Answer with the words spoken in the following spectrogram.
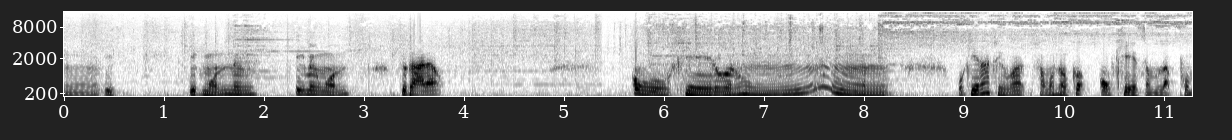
หืออีก อีกหมุนหนึ่งอีกหนึ่งหมุน สุดท้ายแล้ว โอเคทุกคนโอเคนะถือว่าสองพันหกก็โอเคสำหรับผม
